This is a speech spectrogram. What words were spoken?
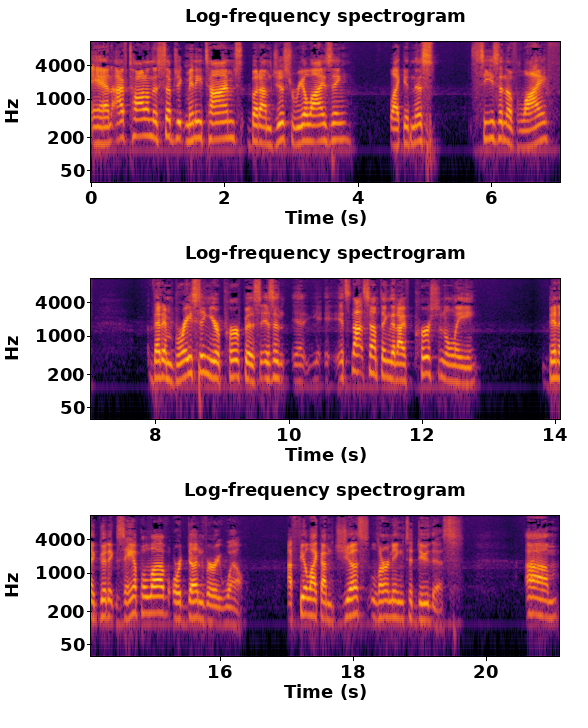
And I've taught on this subject many times, but I'm just realizing, like in this season of life, that embracing your purpose isn't, it's not something that I've personally been a good example of or done very well. I feel like I'm just learning to do this. Um,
